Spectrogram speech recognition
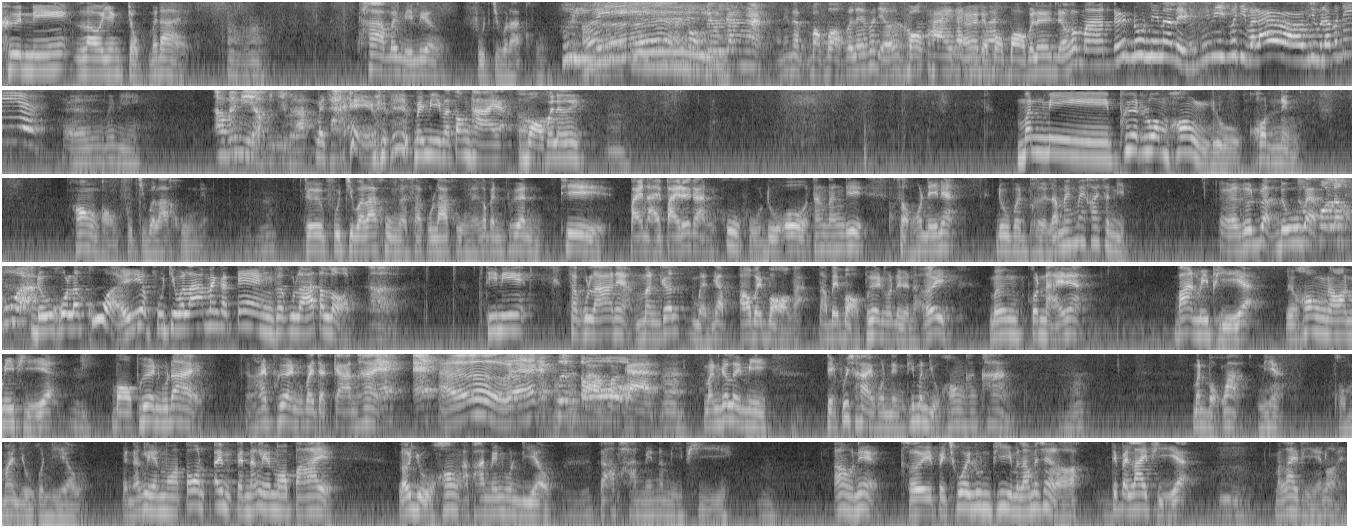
คืนนี้เรายังจบไม่ได้ ถ้าไม่มีเรื่องฟูจิวาระคงเฮ้ยบอกเร็วจังอะอันนี้แบบบอกบอกไปเลยว่าเดี๋ยวเขาทายกันเออเดี๋ยวบอกบอกไปเลย เดี๋ยวก็มาเอ้ยนู่นนี่นั่นอีกไม่มีฟูจิบะแล้วฟูจิบะแล้วปะเนี่ยเออไม่มีเอาไม่มีเหรอะฟูจิวะระไม่ใช่ ไม่มีมาต้องทายอะอ๋อบอกไปเลย มันมีเพื่อนร่วมห้องอยู่คนหนึ่ง ห้องของฟูจิวาระคุงเนี่ย คือฟูจิวาระคุงกับซากุระคุงเนี่ยก็เป็นเพื่อนที่ไปไหนไปด้วยกันคู่หูดูโอทั้งทั้งๆที่สองคนนี้เนี่ย ดูเผินๆแล้วไม่งไม่ค่อยสนิทเออคือแบบดูแบบคนละขั้วดูคนละขั้วไอ้เหี้ยฟูจิวาระแม่งก็แกล้งซากุระตลอดอ่าทีนี้ซากุระเนี่ยมันก็เหมือนกับเอาไปบอกอะเอาไปบอกเพื่อนคนอื่นอะเอ้ยมึงคนไหนเนี่ย บ้านมีผีอะหรือห้องนอนมีผีอะบอกเพื่อนกูได้อยาก ให้เพื่อนกูไปจัดการให้ แอ๊กแอ๊กเออแอ๊กแอ๊กเพื่อนโตเปล่าประกาศอะมันก็เลยมีเด็กผู้ชายคนหนึ่งที่มันอยู่ห้องข้างๆ มันบอกว่า เนี่ย ผมมาอยู่คนเดียว เป็นนักเรียนมต้น เอ้ยเป็นนักเรียนมปลายแล้วอยู่ห้องอพาร์ตเมนต์คนเดียว แล้วอพาร์ตเมนต์น่ะมีผีเอ้าเนี่ย เคยไปช่วยรุ่นพี่มันแล้วไม่ใช่เหรอ ที่ไปไล่ผีอะ อืมมาไล่ผีให้หน่อย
